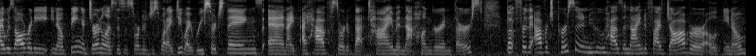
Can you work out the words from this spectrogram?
I was already, you know, being a journalist, this is sort of just what I do. I research things and I, I have sort of that time and that hunger and thirst. But for the average person who has a nine to five job or, you know,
